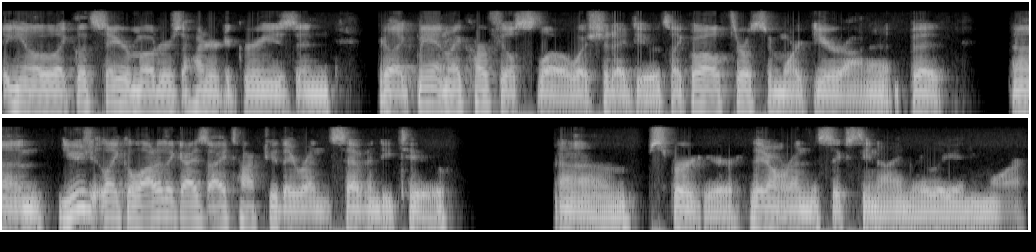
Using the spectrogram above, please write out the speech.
you know, like let's say your motor's 100 degrees and you're like, man, my car feels slow. What should I do? It's like, well, I'll throw some more gear on it. But um, usually, like a lot of the guys I talk to, they run the 72 um, spur gear. They don't run the 69 really anymore.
